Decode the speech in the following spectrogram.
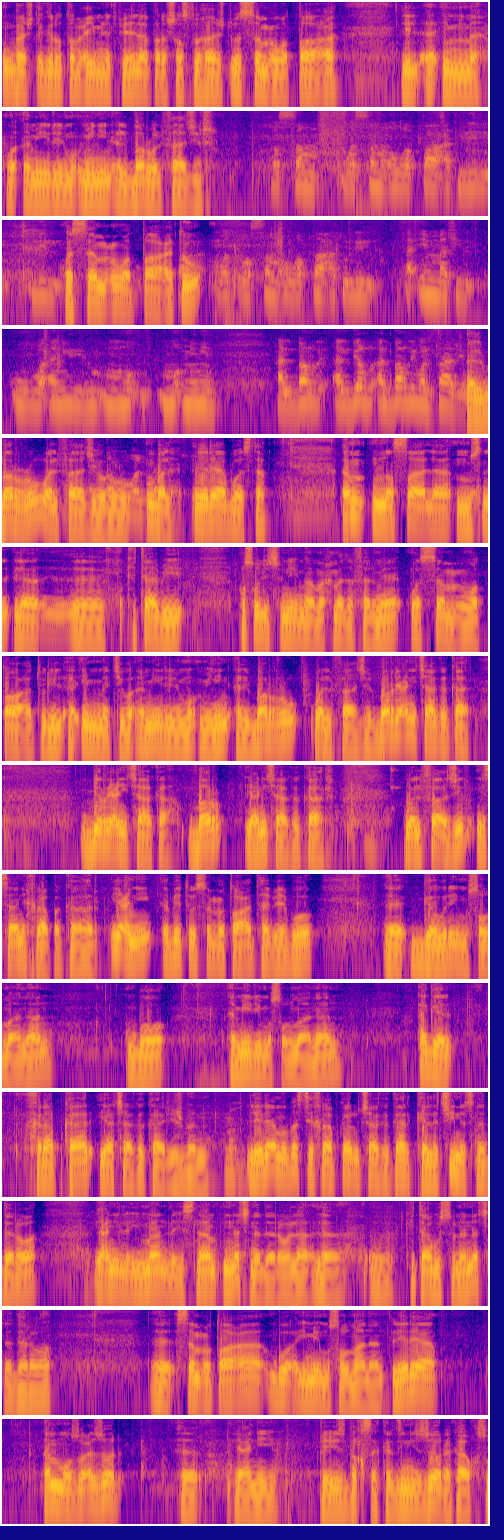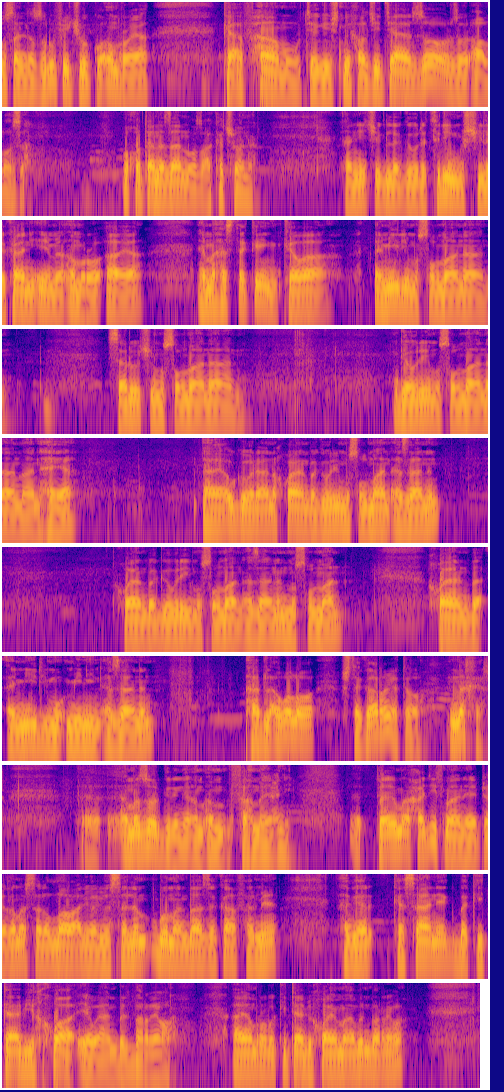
باش تقرأ طبعي من التبيع لا برا شنصتهاج والسمع والطاعة للأئمة وأمير المؤمنين البر والفاجر والسمع والسمع والطاعة لل... لل... والسمع والطاعة والسمع والطاعة للأئمة وأمير المؤمنين البر البر البر والفاجر البر والفاجر بلى غير أبوستا أم نصا لمسن... لكتابي أصول سنة إمام أحمد فرمي والسمع والطاعة للأئمة وأمير المؤمنين البر والفاجر بر يعني تاككار بر يعني تاكا بر يعني تاككار والفاجر إنسان خرابكار يعني أبيتو سمع طاعتها بيبو قوري مسلمانان بو أميري مسلمانان ئەگەر خراپکار یا چاکەکاریش بن لێرا مەبەستی خراپکار و چاکەکار کە لە چی نەچنە دەرەوە یعنی لە ئیمان لە ئیسلام نەچنە دەرەوە لە کتاب و سونە نەچنە دەرەوە سم عتاع بۆ ئەیمەی مسلمانان لێرەیە ئەم مۆزوع زۆر ینی پێویست بە قسەکردنی زۆرەکە خصوصن لە ظروفێکی وەکو ئەمڕۆیە کە ئەفهام و تێگەیشتنی خەڵجیتیا زۆر زۆر ئالۆزە بۆ خۆتان نەزان وەزاکە چۆنە هەن یەکێک لە گەورەترین مشیلەکانی ئێمە ئەمڕۆ ئایا ئێمە هەستەکەین کەوا ئەمیری مسلمانان سەرۆکی مسلمانان گەورەی مسلمانانمان هەیە ئایا ئەو گەورانە خۆیان بە گەوری مسلمان ئەزانن خۆیان بە گەورەی مسلمان ئەزانن مسلمان خۆیان بە ئەمیری مؤمنین ئەزانن هەر لە ئەوەڵەوە شتەکە ڕێتەوە نەخێر ئەمە زۆر گرنگە ئەم ئەم فەمەیانی. پێمە حەدیثمان هەیە پێغەمە سەل الله عليه وسلم بۆمان بازەکە فەرمێ ئەگەر کەسانێک بە کتابی خوا ئێوەیان بت بڕێەوە ئایا ئەمڕۆ بە کتابی خوای ما بن بڕێەوە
